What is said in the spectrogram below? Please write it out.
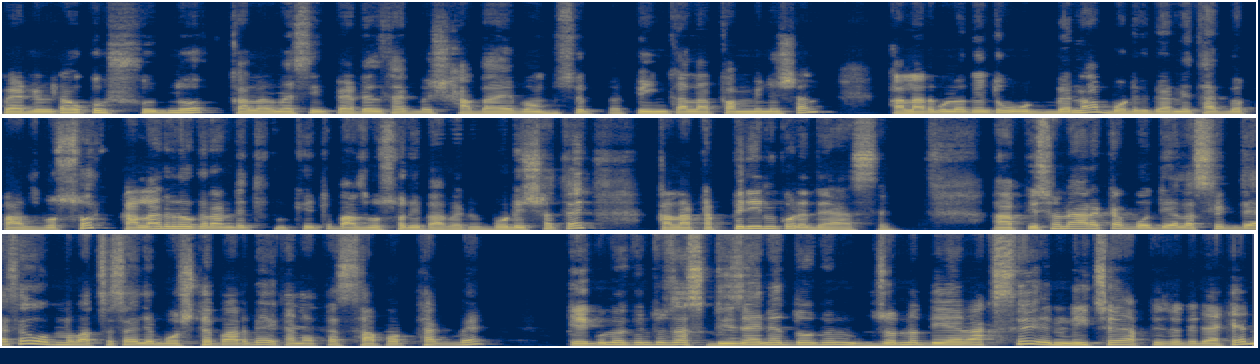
প্যাডেলটাও খুব সুন্দর। কালার ম্যাচিং প্যাডেল থাকবে সাদা এবং পিঙ্ক কালার কম্বিনেশন কালারগুলো কিন্তু উঠবে না বডির গ্যারান্টি থাকবে পাঁচ বছর। কালারেরও গ্যারান্টি কিন্তু পাঁচ বছরই পাবেন। বডির সাথে কালারটা প্রিন্ট করে দেওয়া আছে। আর পিছনে আরেকটা গদিয়ালা সিট দেওয়া আছে, অন্য বাচ্চা চাইলে বসতে পারবে, এখানে একটা সাপোর্ট থাকবে। এগুলো কিন্তু জাস্ট ডিজাইনের জন্য দিয়ে রাখছে। এর নিচে আপনি যদি দেখেন,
